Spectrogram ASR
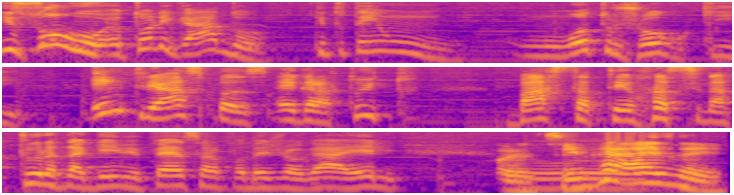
E Zorro, eu tô ligado que tu tem um, um outro jogo que, entre aspas, é gratuito. Basta ter uma assinatura da Game Pass para poder jogar ele. Pô, do... 5 reais aí.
